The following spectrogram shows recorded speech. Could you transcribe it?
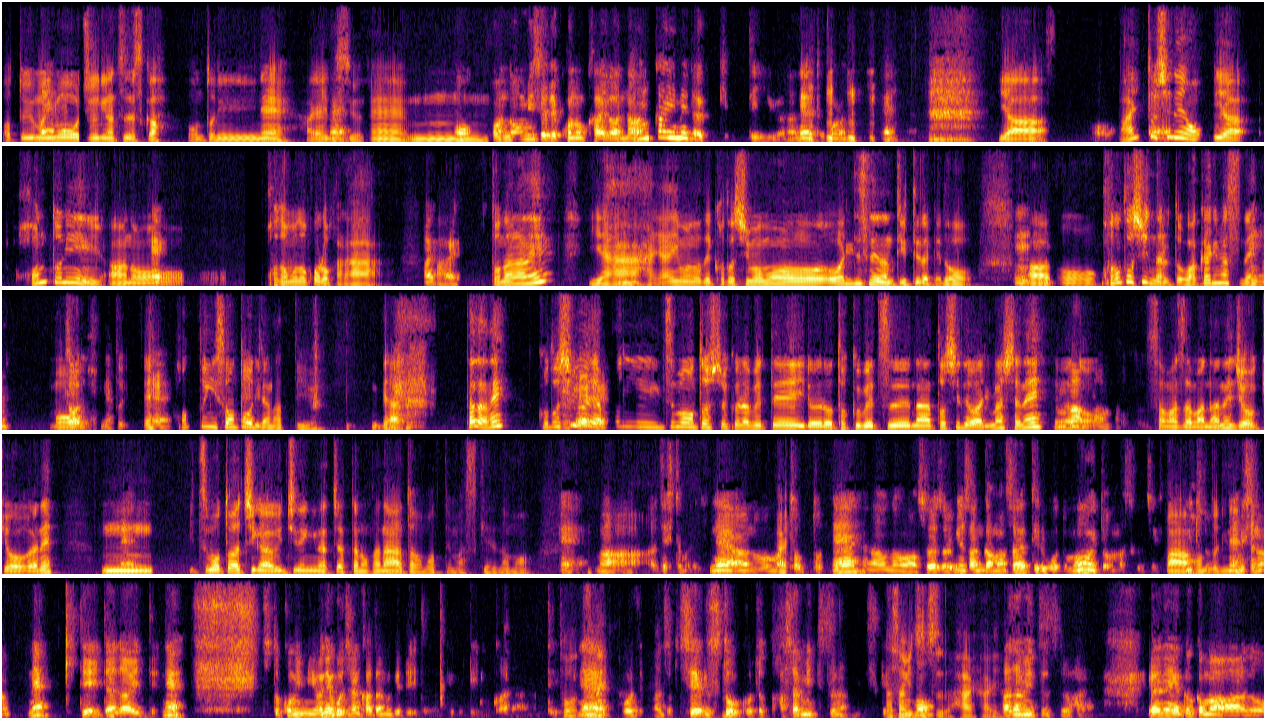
あっという間にもう12月ですか。本当にね、早いですよね。うもんう。この店でこの会話何回目だっけっていうようなね、ところにね。いや、毎年ね、おいや、本当に、あのえ子供の頃から、はいはい。大人がね、いやー、うん早いもので今年ももう終わりですねなんて言ってたけど、うんあのこの年になると分かりますね。うんもう、そうですね本当にえええ本当にその通りだなっていう。いやただね、今年はやっぱりいつもの年と比べていろいろ特別な年ではありましたね。まあまあまあ。さまざまなね、状況がね、うん、いつもとは違う一年になっちゃったのかなとは思ってますけれども。ええ、まあ、ぜひともですね、あの、まあ、はいちょっとね、あの、それぞれ皆さん我慢されていることも多いと思いますけど、ぜひまあ本当にねお店なんでね、来ていただいてね、ちょっと小耳をね、こちらに傾けていただけるといいのかな、っていうね。そうですねまあちょっとセールストークをちょっと挟みつつなんですけども。挟みつつ、はいはい。挟みつつ、はい。いやね、なんかまあ、あの、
